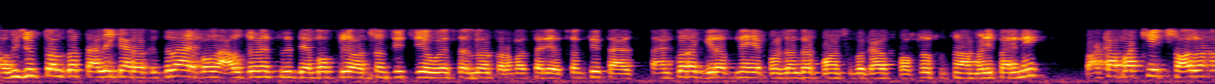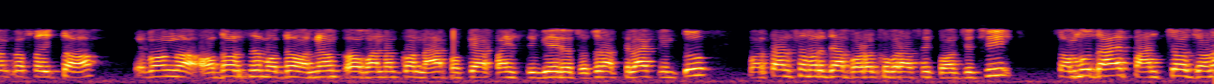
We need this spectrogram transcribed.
ଅଭିଯୁକ୍ତଙ୍କ ତାଲିକା ରଖିଥିଲା ଏବଂ ଆଉ ଜଣେ ଶ୍ରୀ ଦେବପ୍ରିୟ ଅଛନ୍ତି ଯିଏ ଓଏସଏଲ ର କର୍ମଚାରୀ ଅଛନ୍ତି ତାଙ୍କର ଗିରଫ ନେଇ ଏପର୍ଯ୍ୟନ୍ତ କୌଣସି ପ୍ରକାର ସ୍ପଷ୍ଟ ସୂଚନା ମିଳିପାରିନି ପାଖାପାଖି ଛଅ ଜଣଙ୍କ ସହିତ ଏବଂ ଅଦର୍ଶରେ ମଧ୍ୟ ଅନ୍ୟଙ୍କ ମାନଙ୍କ ନାଁ ପକେଇବା ପାଇଁ ସିବିଆଇ ର ଯୋଜନା ଥିଲା କିନ୍ତୁ ବର୍ତ୍ତମାନ ସମୟରେ ଯାହା ବଡ ଖବର ଆସି ପହଞ୍ଚିଛି ସମୁଦାୟ ପାଞ୍ଚ ଜଣ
